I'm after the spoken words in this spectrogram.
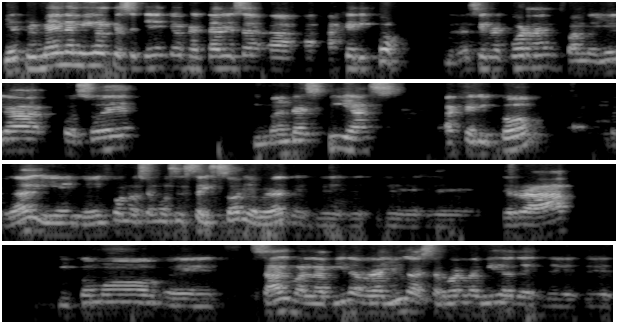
Y el primer enemigo al que se tiene que enfrentar es a, Jericó. ¿verdad? Si recuerdan, cuando llega Josué y manda espías a Jericó, ¿verdad? Y, ahí conocemos esta historia, ¿verdad? De Raab, y cómo eh, salva la vida, ayuda a salvar la vida de,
